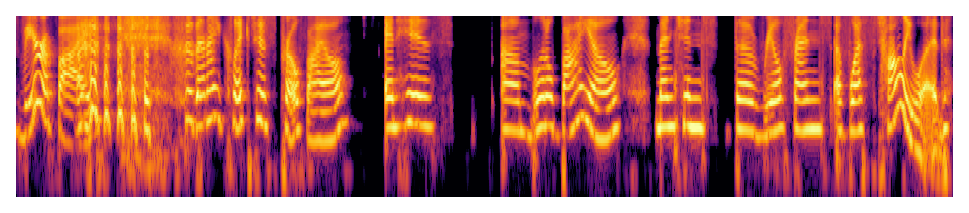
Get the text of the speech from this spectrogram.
verified. So then i clicked his profile and his um, little bio mentions the Real Friends of West Hollywood,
